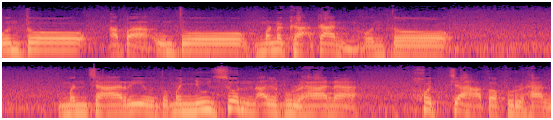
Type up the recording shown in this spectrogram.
untuk apa? Untuk menegakkan, untuk mencari, untuk menyusun al-burhana hujjah atau burhan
